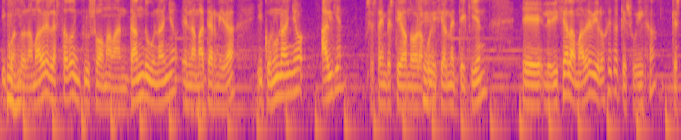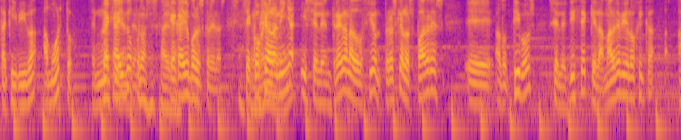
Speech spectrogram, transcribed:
y cuando uh -huh. la madre la ha estado incluso amamantando un año en la maternidad y con un año alguien, se está investigando ahora sí. judicialmente quién, eh, le dice a la madre biológica que su hija, que está aquí viva, ha muerto. En un que ha caído por las escaleras. Que ha caído por las escaleras. Se, coge a la niña y se le entrega en adopción. Pero es que a los padres eh, adoptivos se les dice que la madre biológica ha,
